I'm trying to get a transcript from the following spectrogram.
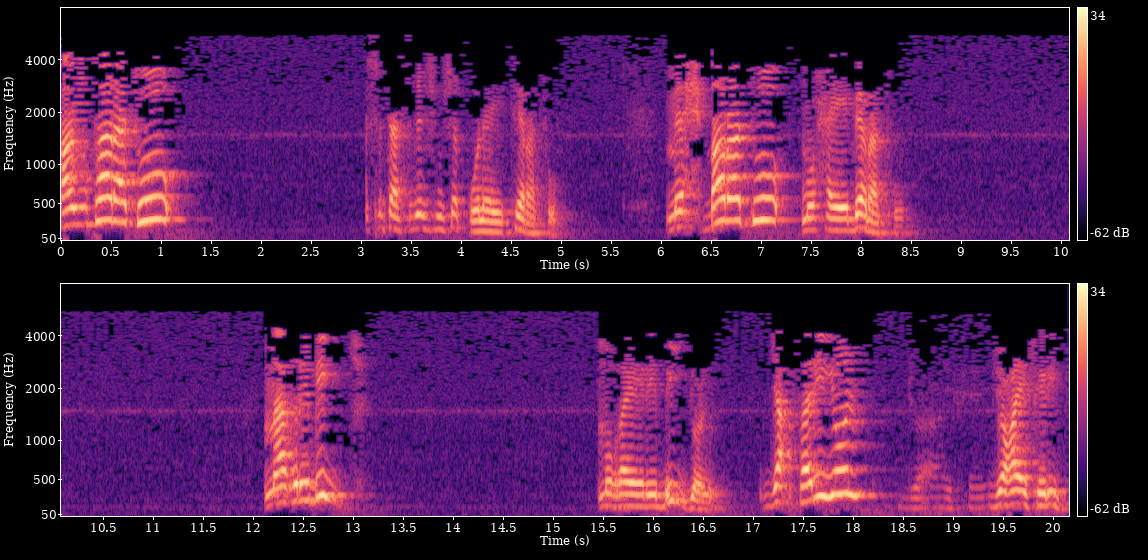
قنطرتو اسم تصغیرش میشه قنیترتو محبرتو محیبرتو مغربی مغیربی جعفری جعیفری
